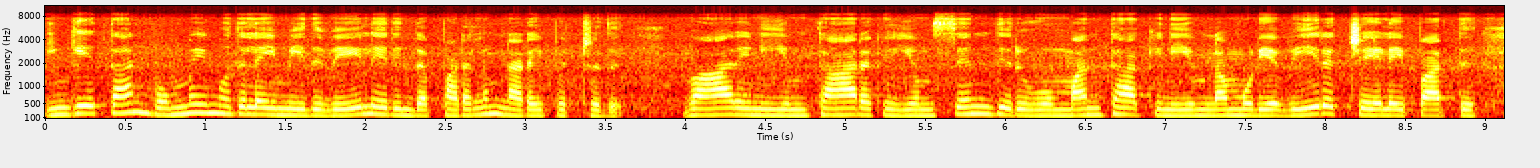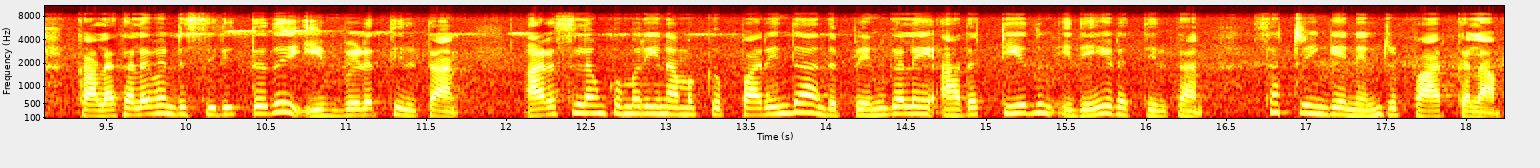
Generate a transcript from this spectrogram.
இங்கே தான் பொம்மை முதலை மீது வேலெறிந்த படலம் நடைபெற்றது. வாரிணியும் தாரகையும் செந்திருவும் மந்தாக்கினியும் நம்முடைய வீரச் செயலை பார்த்து கலகலவென்று சிரித்தது இவ்விடத்தில்தான். அரசலங்குமரி நமக்கு பரிந்து அந்த பெண்களை அதட்டியதும் இதே இடத்தில்தான். சற்று இங்கே நின்று பார்க்கலாம்.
